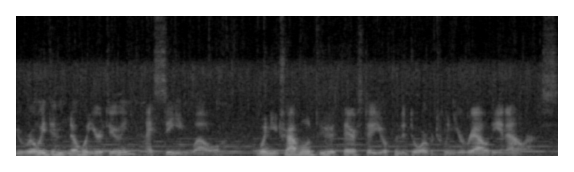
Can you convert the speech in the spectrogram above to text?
You really didn't know what you're doing? I see. Well, when you traveled through Thirsta, you opened a door between your reality and ours.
